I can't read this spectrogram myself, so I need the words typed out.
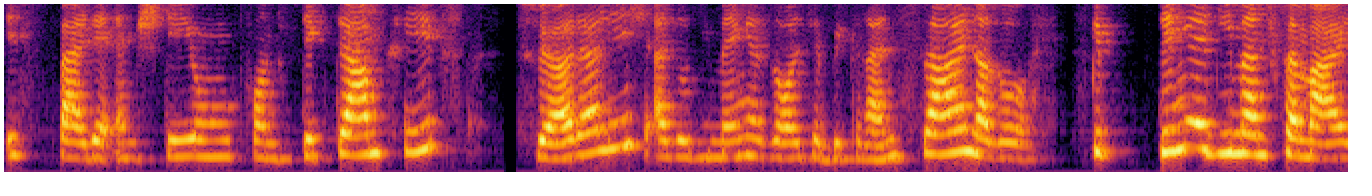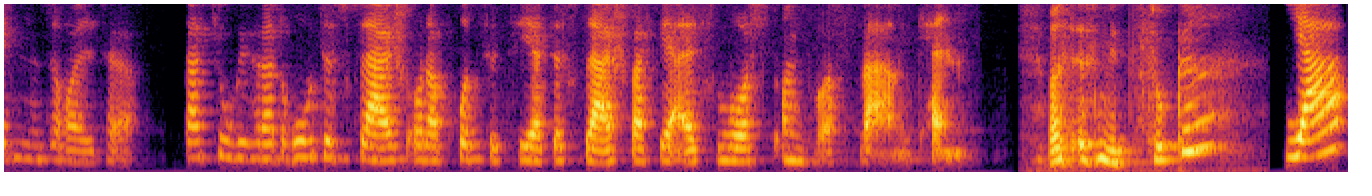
ist bei der Entstehung von Dickdarmkrebs förderlich. Also die Menge sollte begrenzt sein. Also es gibt Dinge, die man vermeiden sollte. Dazu gehört rotes Fleisch oder prozessiertes Fleisch, was wir als Wurst und Wurstwaren kennen. Was ist mit Zucker? Ja,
